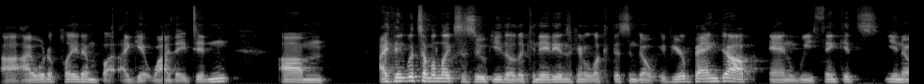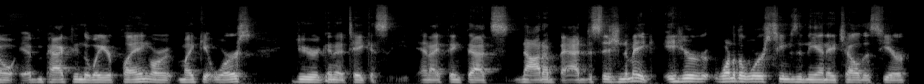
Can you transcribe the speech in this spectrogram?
Uh, I would have played him, but I get why they didn't. Um, I think with someone like Suzuki, though, the Canadians are going to look at this and go, if you're banged up and we think it's, you know, impacting the way you're playing or it might get worse, you're going to take a seat. And I think that's not a bad decision to make. If you're one of the worst teams in the NHL this year,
